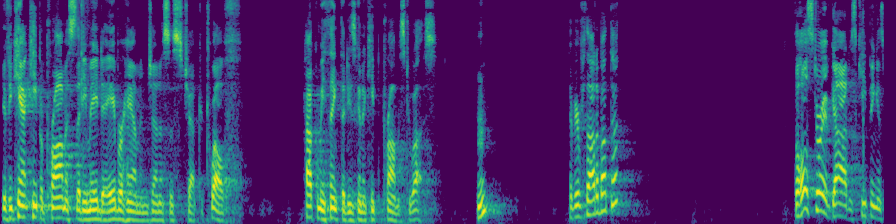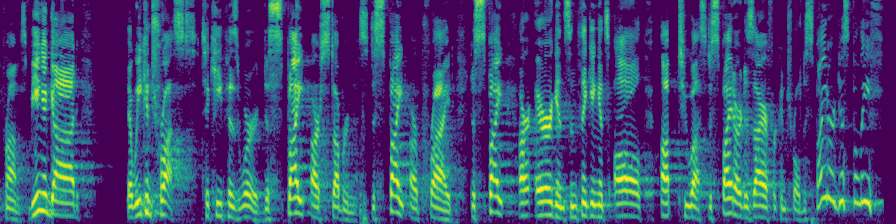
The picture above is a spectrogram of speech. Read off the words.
If he can't keep a promise that he made to Abraham in Genesis chapter 12, how can we think that he's going to keep a promise to us? Hmm? Have you ever thought about that? The whole story of God is keeping his promise. Being a God that we can trust to keep his word despite our stubbornness, despite our pride, despite our arrogance and thinking it's all up to us, despite our desire for control, despite our disbelief,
